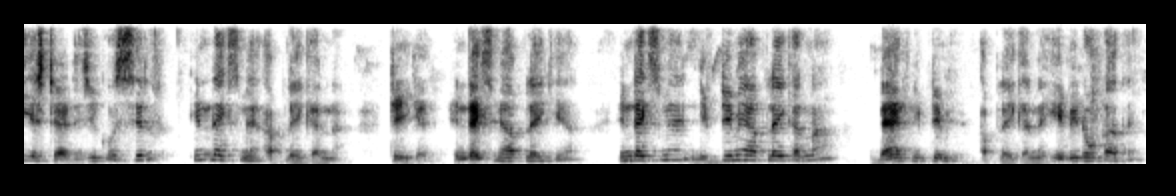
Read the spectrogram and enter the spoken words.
ये स्ट्रैटेजी को सिर्फ़ इंडेक्स में अप्लाई करना। ठीक है इंडेक्स में अप्लाई किया इंडेक्स में निफ्टी में अप्लाई करना बैंक निफ्टी में अप्लाई करना, ये भी डाउट आते हैं।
